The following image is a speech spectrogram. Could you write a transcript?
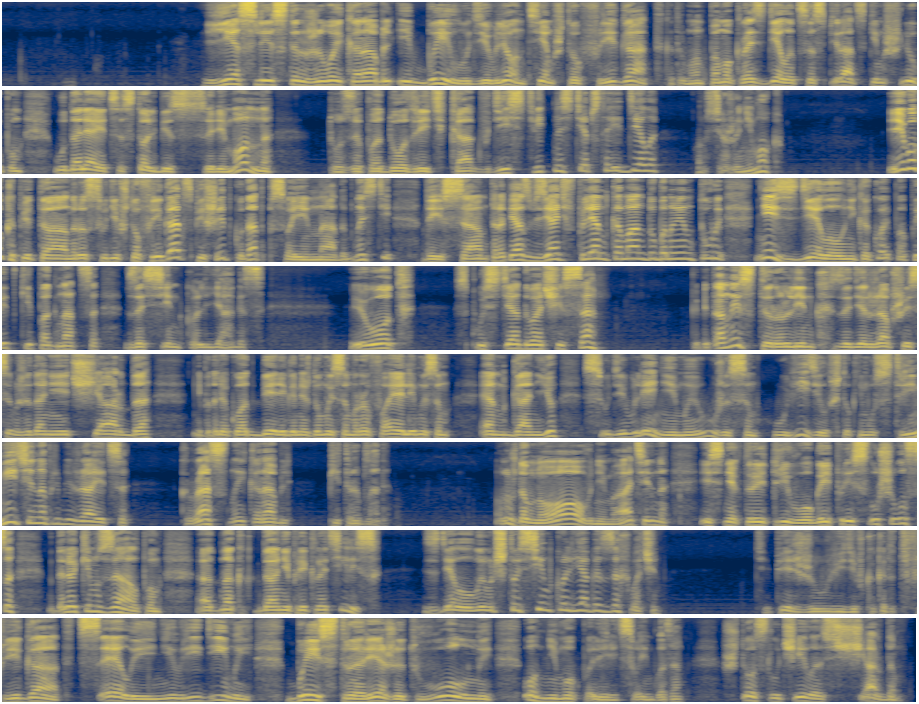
Если сторожевой корабль и был удивлен тем, что фрегат, которому он помог разделаться с пиратским шлюпом, удаляется столь бесцеремонно, то заподозрить, как в действительности обстоит дело, он все же не мог. Его капитан, рассудив, что фрегат спешит куда-то по своей надобности, да и сам, торопясь взять в плен команду Бонавентуры, не сделал никакой попытки погнаться за Синколь-Ягас. И вот Спустя два часа капитан Истерлинг, задержавшийся в ожидании Чарда неподалеку от берега между мысом Рафаэль и мысом Энганью, с удивлением и ужасом увидел, что к нему стремительно приближается красный корабль Питера Блада. Он уж давно, внимательно и с некоторой тревогой прислушивался к далеким залпам, однако, когда они прекратились, сделал вывод, что Синколь-Ягас захвачен. Теперь же, увидев, как этот фрегат, целый и невредимый, быстро режет волны, он не мог поверить своим глазам. Что случилось с Чардом?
